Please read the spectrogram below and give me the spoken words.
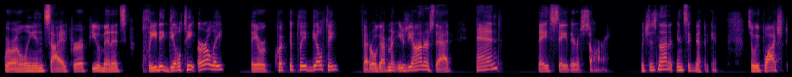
were only inside for a few minutes, pleaded guilty early. They were quick to plead guilty. Federal government usually honors that. And they say they're sorry which is not insignificant. So we've watched.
